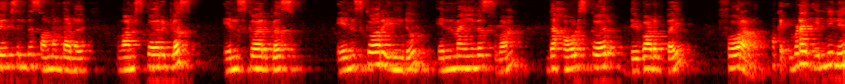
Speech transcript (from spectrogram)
ടേംസിന്റെ സം എന്താണ്? One square plus N square plus N square into N minus one the whole square divided by four ആണ്. ഓക്കെ ഇവിടെ എന്നിന്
